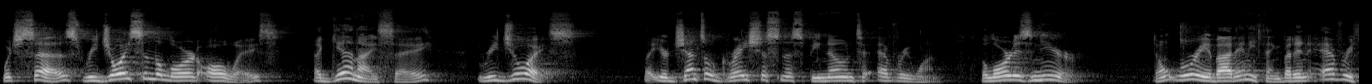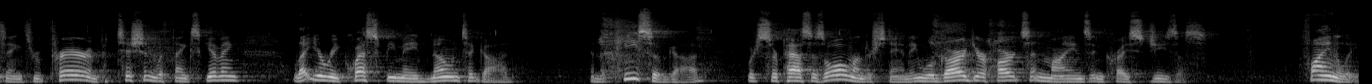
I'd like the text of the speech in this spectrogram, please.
which says, Rejoice in the Lord always. Again, I say, rejoice. Let your gentle graciousness be known to everyone. The Lord is near. Don't worry about anything, but in everything, through prayer and petition with thanksgiving, let your requests be made known to God. And the peace of God, which surpasses all understanding, will guard your hearts and minds in Christ Jesus. Finally,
